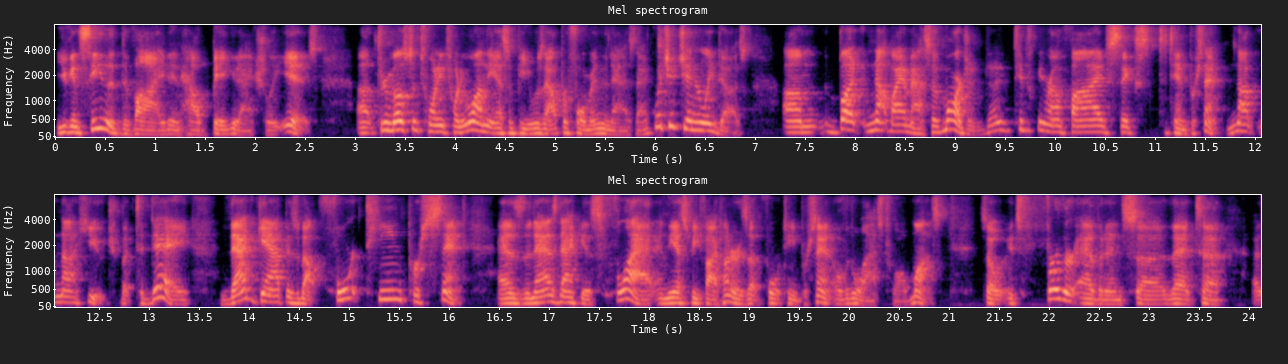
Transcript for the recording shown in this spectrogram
you can see the divide in how big it actually is. Uh, through most of 2021, the S&P was outperforming the Nasdaq, which it generally does, um, but not by a massive margin. Uh, typically around five, six to 10 percent. Not not huge. But today, that gap is about 14 percent, as the Nasdaq is flat and the S&P 500 is up 14 percent over the last 12 months. So it's further evidence uh, that uh, uh,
